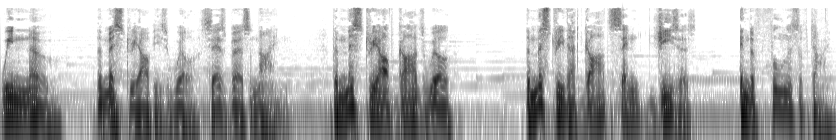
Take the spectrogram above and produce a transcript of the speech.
we know the mystery of His will, says verse 9. The mystery of God's will the mystery that God sent Jesus in the fullness of times.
